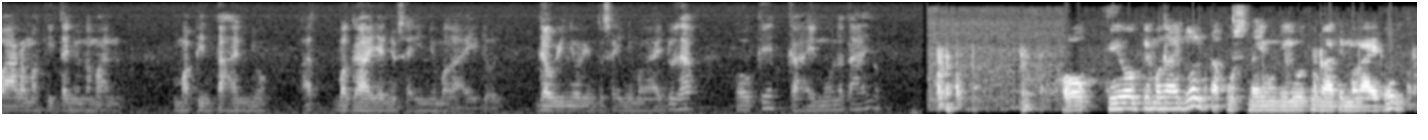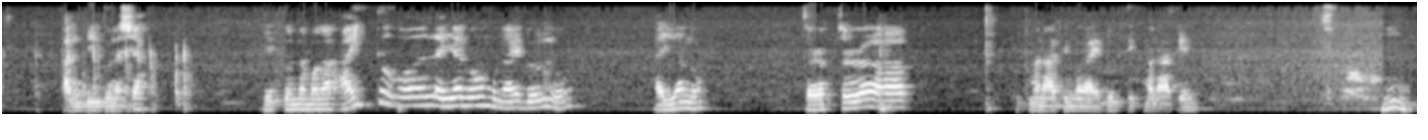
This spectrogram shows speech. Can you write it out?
para makita nyo naman, mapintahan nyo at bagayan nyo sa inyo mga idol. Gawin nyo rin to sa inyo mga idol ha. Okay, kain muna tayo. Okay, okay mga idol. Tapos na yung niluto natin mga idol. Andito na siya. Ito na mga idol. Ayan o mga idol. Oh. Ayan o. Sarap, sarap. Tikman natin mga idol. Tikman natin. Hmm.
